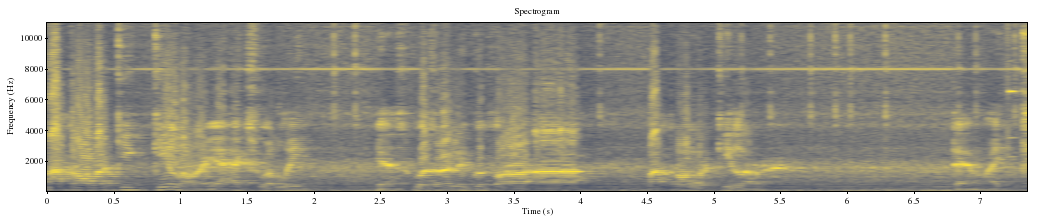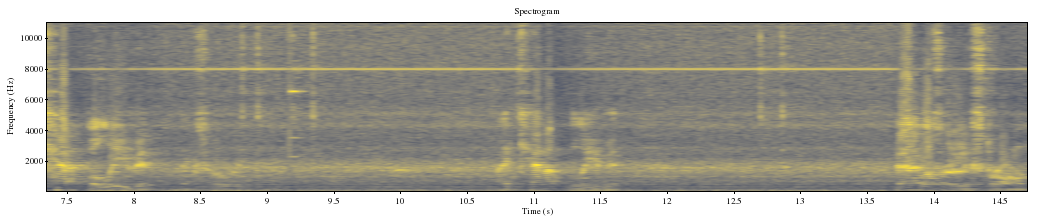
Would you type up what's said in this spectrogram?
patroller ki- killer, yeah, actually. Yes, was really good for a Patroller Killer. Damn, I can't believe it, actually. I cannot believe it. That was really strong.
